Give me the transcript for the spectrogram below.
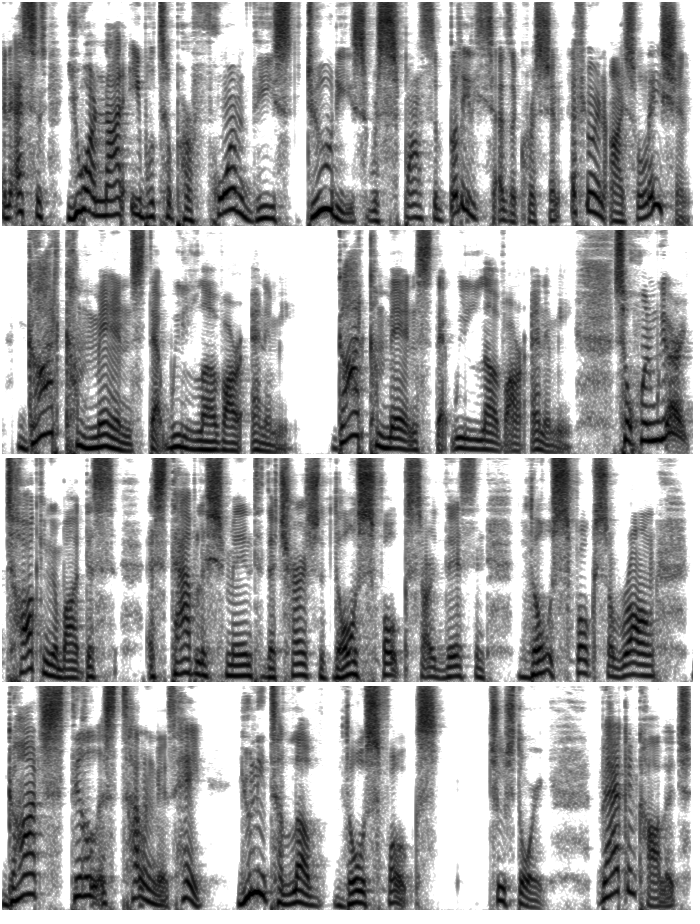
In essence, you are not able to perform these duties, responsibilities as a Christian if you're in isolation. God commands that we love our enemy. God commands that we love our enemy. So when we are talking about this establishment, the church, those folks are this and those folks are wrong, God still is telling us, hey, you need to love those folks. True story. Back in college,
